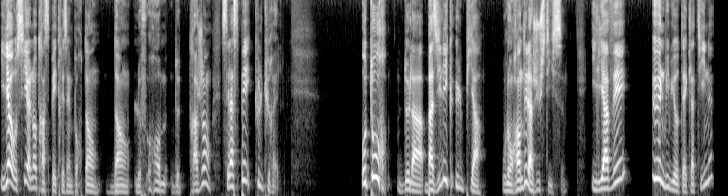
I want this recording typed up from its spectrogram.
Il y a aussi un autre aspect très important dans le forum de Trajan, c'est l'aspect culturel. Autour de la basilique Ulpia, où l'on rendait la justice, il y avait une bibliothèque latine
